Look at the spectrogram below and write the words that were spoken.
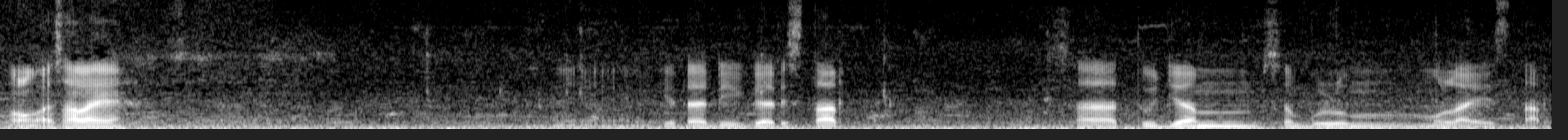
kalau nggak salah ya. Kita di garis start satu jam sebelum mulai start.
